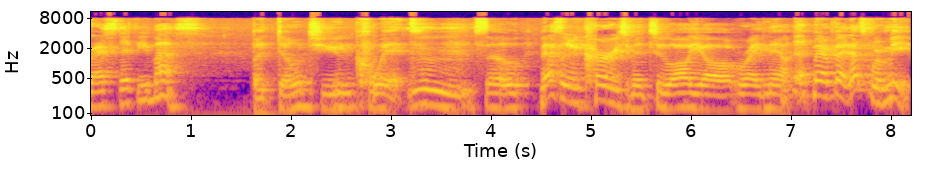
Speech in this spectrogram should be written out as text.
Rest if you must. But don't you quit. Mm. So that's an encouragement to all y'all right now. Matter of fact, that's for me.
